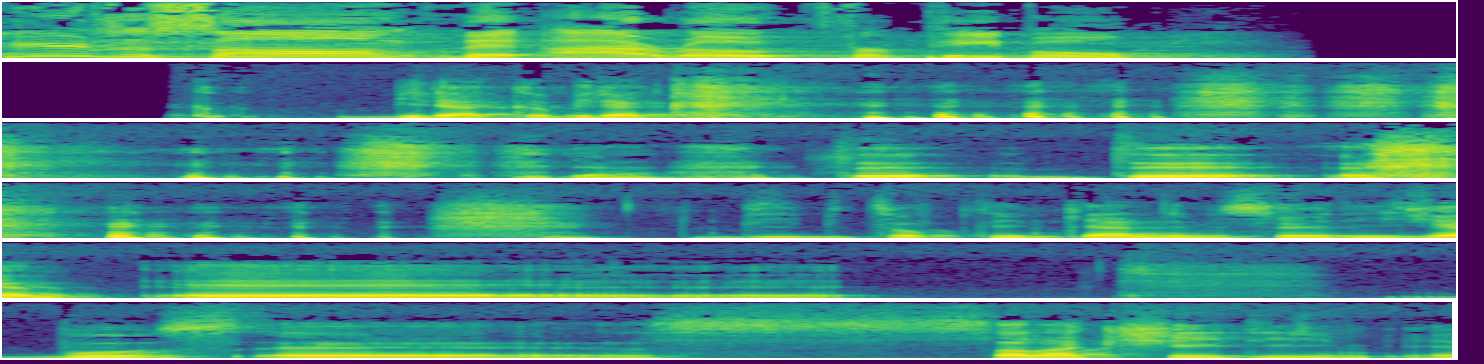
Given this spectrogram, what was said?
Here's a song that I wrote for people. Bir dakika, bir dakika. ya, the, the, bir, bir toplayayım kendimi söyleyeceğim. Ee, bu e, salak şey diyeyim, e,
